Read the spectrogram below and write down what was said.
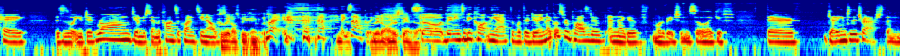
hey, this is what you did wrong. Do you understand the consequence? You know, Because they don't speak English. right? exactly. They don't understand it. So they need to be caught in the act of what they're doing. That goes for positive and negative motivation. So like if they're getting into the trash, then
